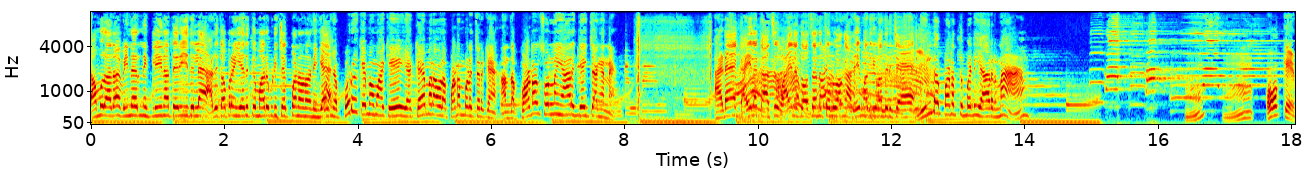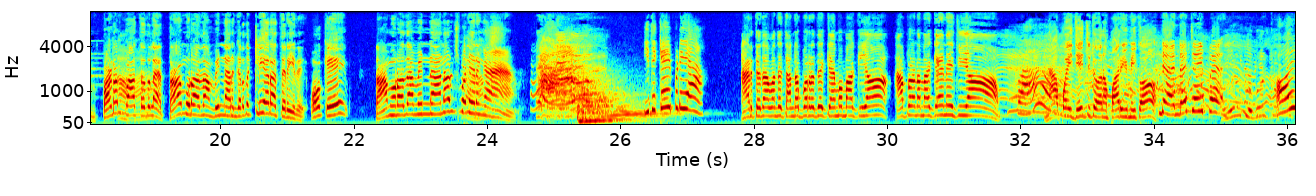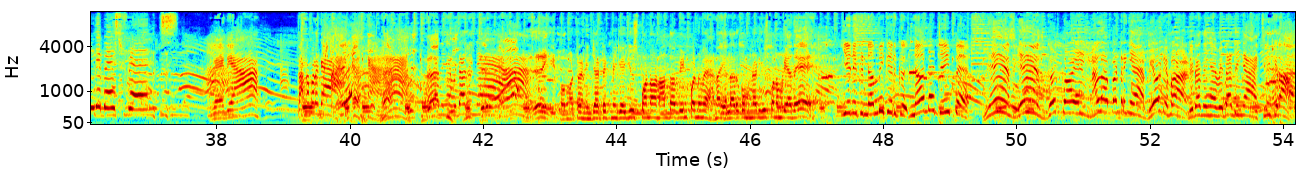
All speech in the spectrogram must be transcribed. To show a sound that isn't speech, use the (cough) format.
சார் தமிழ் அதான் வின்னர்னு கிளீனா தெரியுதுல்ல. அதுக்கப்புறம் எதுக்கு மறுபடியும் செக் பண்ணணும் நீங்க? கொஞ்சம் பொறு கேமமாக்கி என் கேமராவுல படம் பிடிச்சிருக்கேன். அந்த படம் சொல்ல யாரு ஜெயிச்சாங்கன்னு. அட கையில காசு வாயில தோசைன்னு சொல்லுவாங்க. அதே மாதிரி வந்துருச்சே. இந்த படத்துப்படி யாருன்னா? ஓகே. படம் பார்த்ததுல தாமுரா தான் வின்னருங்கிறது கிளியரா தெரியுது. ஓகே. தாமுரா தான் வின் அனௌன்ஸ் பண்ணிருங்க. இதுக்கே இப்படியா? அடுத்ததா வந்து சண்டை போடுறது கேமமாக்கியும் அப்புறம் நம்ம கேனேஜியும் நான் போய் ஜெயிச்சுட்டு வரேன் பாரு யுமிகோ. நான் தான் ஜெயிப்பேன். ஆல் தி பெஸ்ட் ஃப்ரெண்ட்ஸ் ரெடியா இப்ப மட்டும் நிஞ்சா டெக்னிக்கை யூஸ் பண்ணா நான் தான் வின் பண்ணுவேன். ஆனா எல்லாருக்கும் முன்னாடி யூஸ் பண்ண முடியாது. எனக்கு நம்பிக்கை இருக்கு. நான் தான் ஜெயிப்பேன். எஸ் எஸ் குட் கோயிங் நல்லா பண்றீங்க. பியூட்டிஃபுல் விடாதீங்க விடாதீங்க. சீக்கிரம்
